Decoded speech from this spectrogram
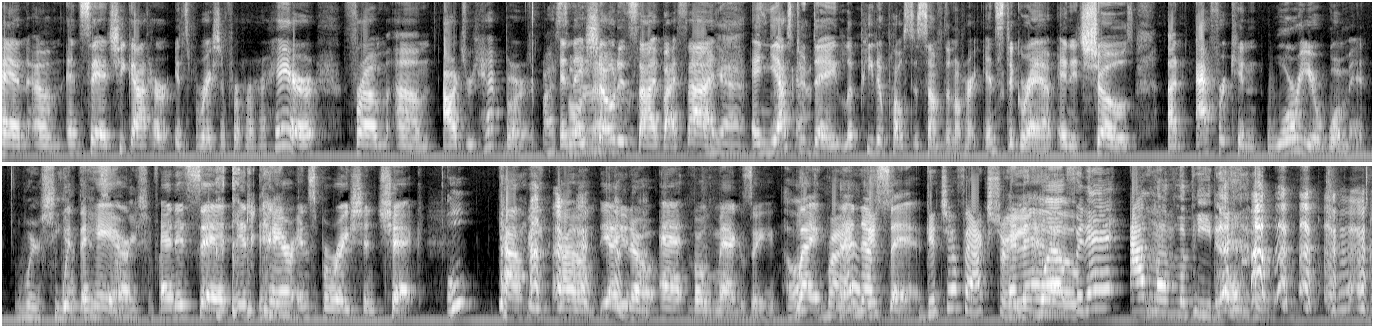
and um, and said she got her inspiration for her, her hair from um, Audrey Hepburn. I and they that. showed it side by side. Yes, And okay. yesterday, Lupita posted something on her Instagram and it shows an African warrior woman where she with the hair. And it said in, hair inspiration check. Ooh. Copied, um, yeah, you know, at Vogue magazine. Oh, like right. enough Get- said. Get your facts straight. Hello. Well, for that, I love Lupita.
